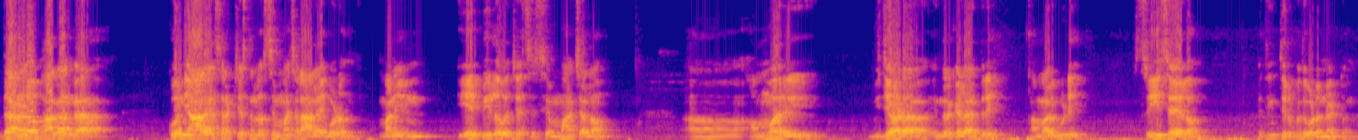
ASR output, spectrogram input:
దానిలో భాగంగా కొన్ని ఆలయాలు సెలెక్ట్ చేసిన సింహాచలం ఆలయం కూడా ఉంది. మన ఏపీలో వచ్చేసి సింహాచలం అమ్మవారి విజయవాడ ఇంద్రకీలాద్రి అమ్మవారి గుడి శ్రీశైలం ఐ థింక్ తిరుపతి కూడా ఉన్నట్టుంది.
